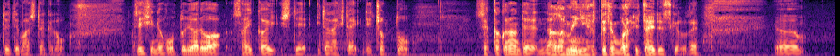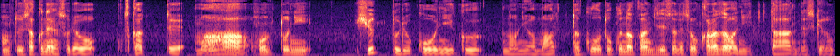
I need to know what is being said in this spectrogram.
出てましたけど是非ね本当にあれは再開していただきたいでちょっとせっかくなんで長めにやっててもらいたいですけどね、えー本当に昨年それを使ってまあ本当にヒュッと旅行に行くのには全くお得な感じでしたね。その金沢に行ったんですけど。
